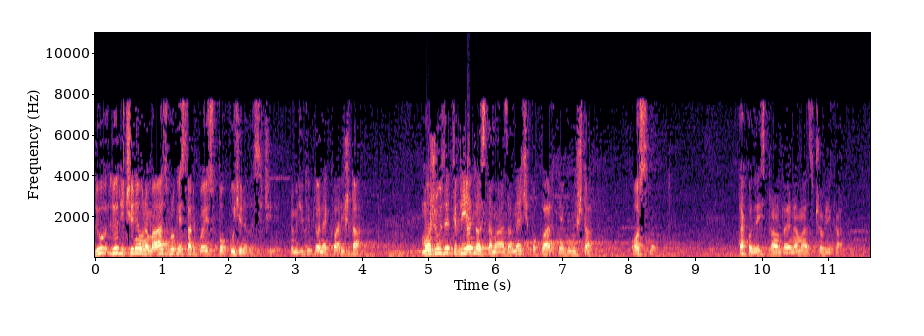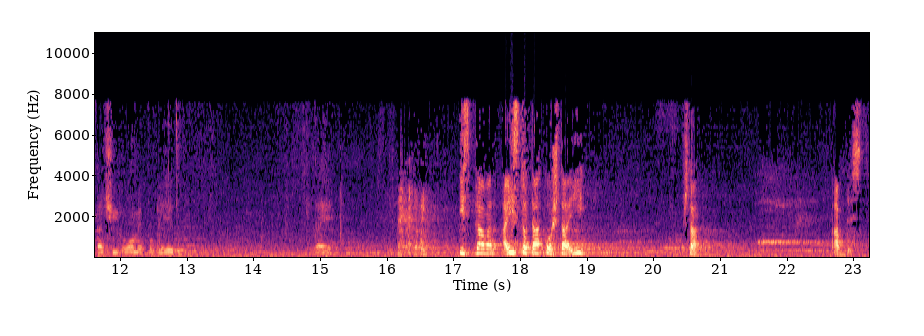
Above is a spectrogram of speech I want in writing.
Ljudi čine u namazu mnoge stvari koje su pokuđene da se čine. No, međutim, to ne kvari šta? može uzeti vrijednost namaza, ali neće pokvariti njegovu šta? Osnovu. Tako da je ispravno da je namaz čovjeka, znači u ovome pogledu, da je ispravan, a isto tako šta i? Šta? Abdest.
